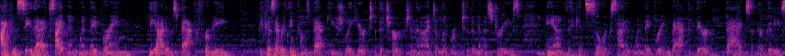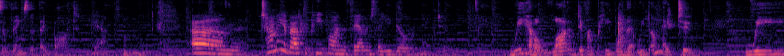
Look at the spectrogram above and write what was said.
I can see that excitement when they bring the items back for me because everything comes back usually here to the church and then I deliver them to the ministries. Mm-hmm. And they get so excited when they bring back their bags and their goodies of things that they bought. Yeah. Mm-hmm. Um, Tell me about the people and the families that you donate to. We have a lot of different people that we donate to. We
